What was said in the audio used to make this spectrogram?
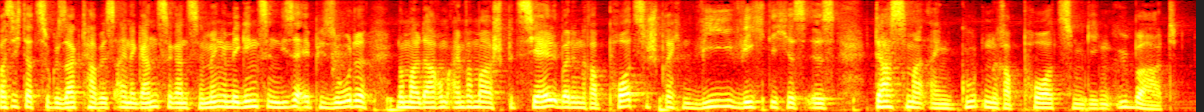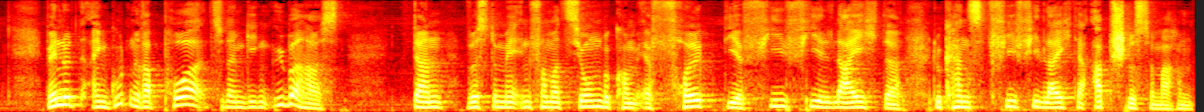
Was ich dazu gesagt habe, ist eine ganze, ganze Menge. Mir ging es in dieser Episode nochmal darum, einfach mal speziell über den Rapport zu sprechen, wie wichtig es ist, dass man einen guten Rapport zum Gegenüber hat. Wenn du einen guten Rapport zu deinem Gegenüber hast, dann wirst du mehr Informationen bekommen. Er folgt dir viel, viel leichter. Du kannst viel, viel leichter Abschlüsse machen.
